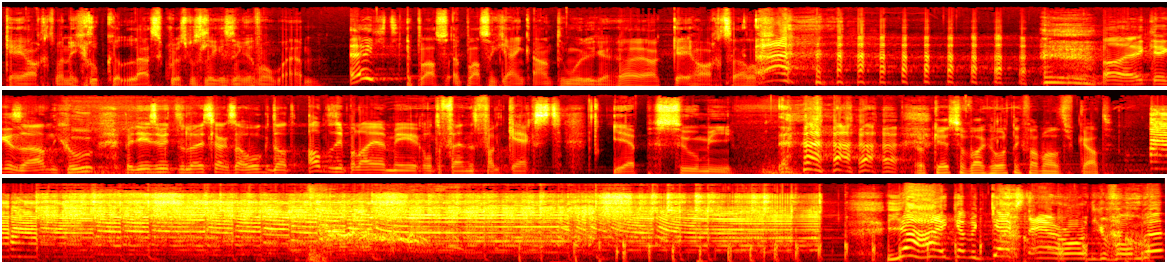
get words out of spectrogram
keihard met een groepje Last Christmas liggen zingen van Wham. Echt? In plaats, in plaats van Genk aan te moedigen. Ja, ja, keihard zelf. Kijk eens aan. Goed. Bij deze weten de luisteraars dat ook dat Anthony Palaya een mega grote fan is van kerst. Yep, sue me. Oké, okay, zo vaak gehoord nog van mijn advocaat. Ja, ik heb een kerst-airhorn gevonden.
